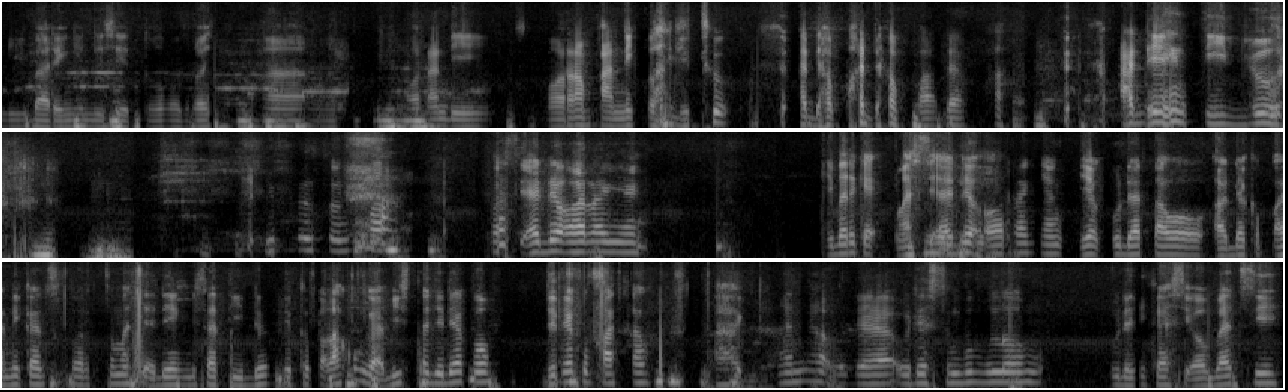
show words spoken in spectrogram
dibaringin di situ. Terus uh, orang di orang panik lah gitu. Ada apa ada apa ada apa ada yang tidur itu sumpah. Masih ada orang yang ibarat kayak masih ada orang yang yang udah tahu ada kepanikan seperti itu masih ada yang bisa tidur gitu. Kalau aku nggak bisa jadi aku jadi aku pasang ah, gimana? Udah udah sembuh belum? Udah dikasih obat sih.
